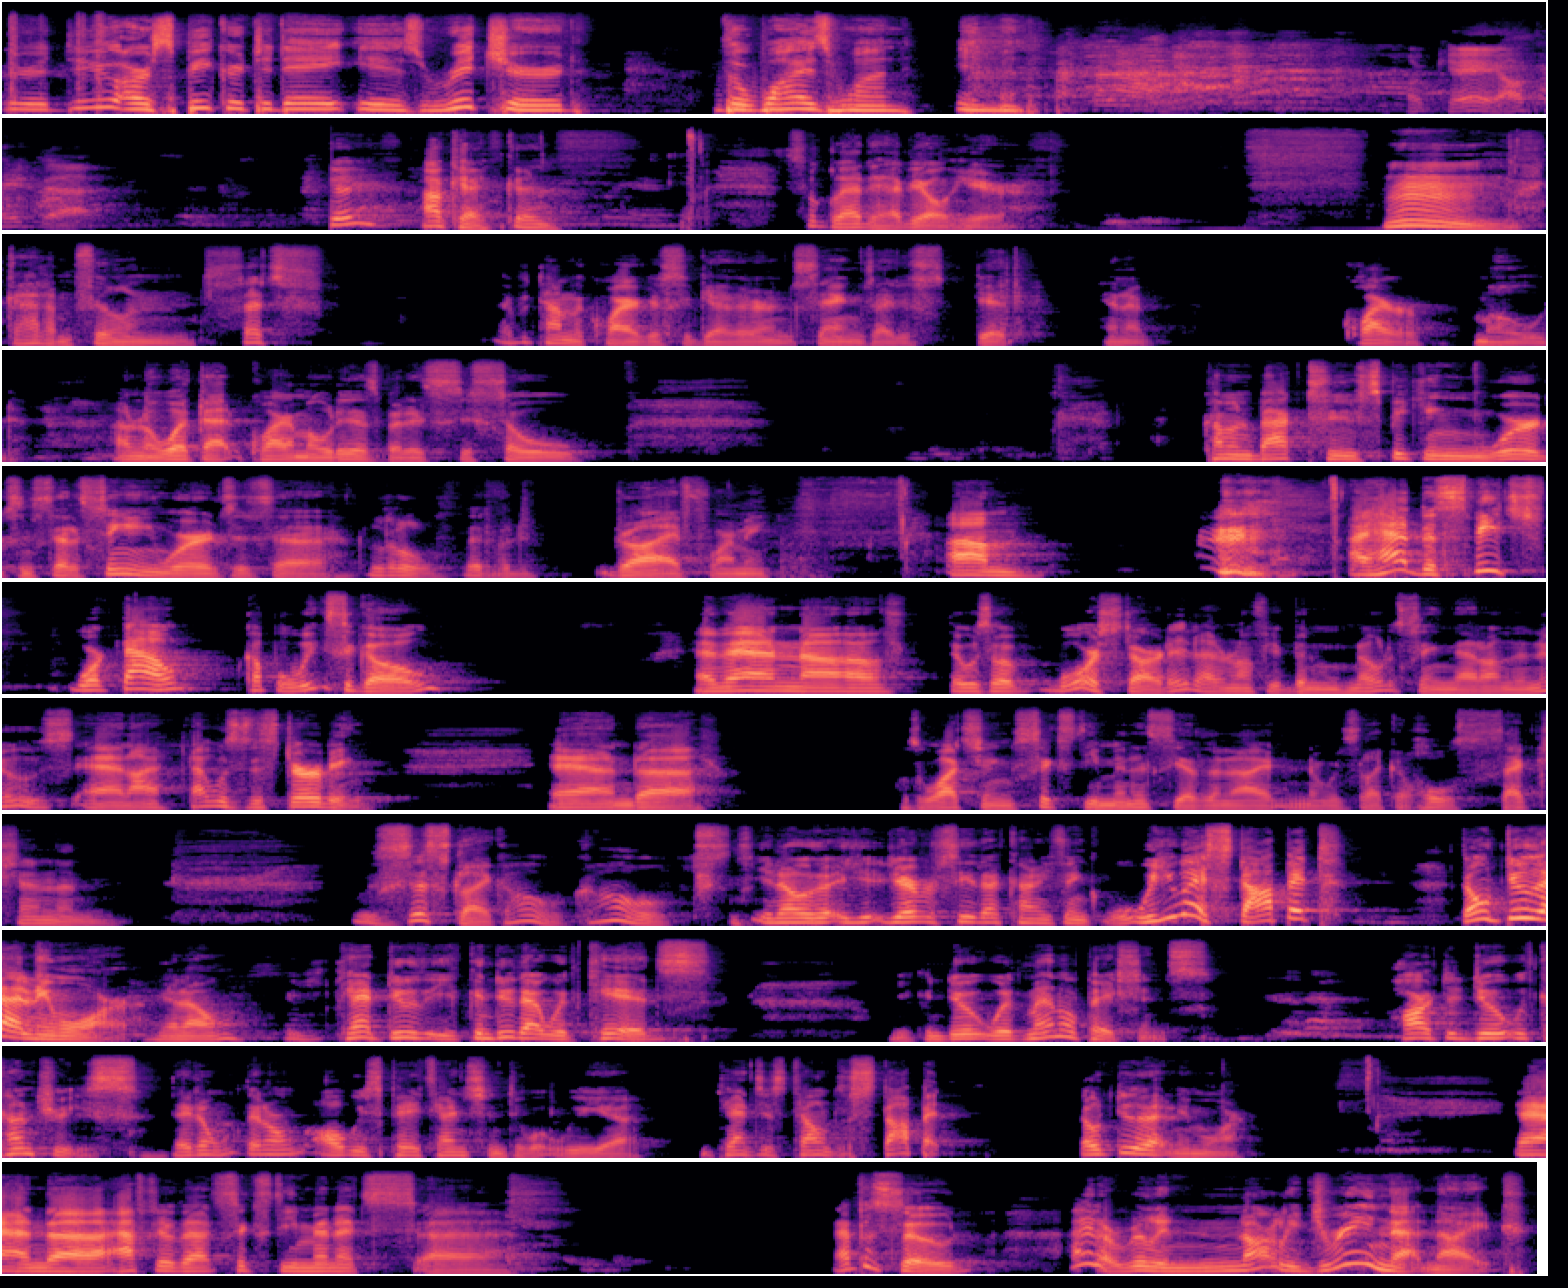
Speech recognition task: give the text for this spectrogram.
further ado, our speaker today is Richard, the wise one, Inman. Okay, I'll take that. Good? Okay, good. So glad to have you all here. Hmm, God, I'm feeling such. Every time the choir gets together and sings, I just get in a choir mode. I don't know what that choir mode is, but it's just so. Coming back to speaking words instead of singing words is a little bit of a drive for me. Um, I had this speech worked out a couple weeks ago, and then uh, there was a war started. I don't know if you've been noticing that on the news, and I that was disturbing. And uh, I was watching 60 Minutes the other night, and there was like a whole section, and was just like, oh, go. you know, you, you ever see that kind of thing? Will you guys stop it? Don't do that anymore. You know, you can't do that. You can do that with kids. You can do it with mental patients. Hard to do it with countries. They don't. They don't always pay attention to what we. Uh, you can't just tell them to stop it. Don't do that anymore. And uh, after that 60 minutes uh, episode, I had a really gnarly dream that night.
